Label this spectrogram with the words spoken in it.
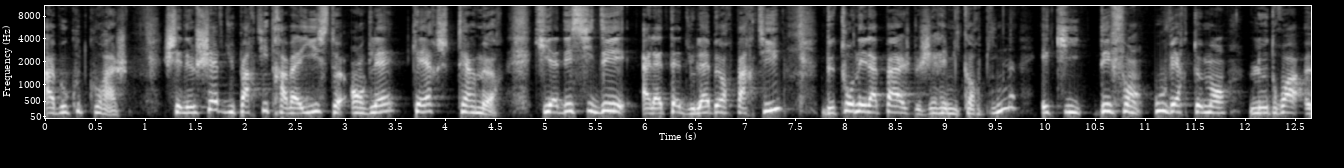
a beaucoup de courage. Chez le chef du parti travailliste anglais, Keir Starmer, qui a décidé, à la tête du Labour Party, de tourner la page de Jérémy Corbyn et qui défend ouvertement le droit euh,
